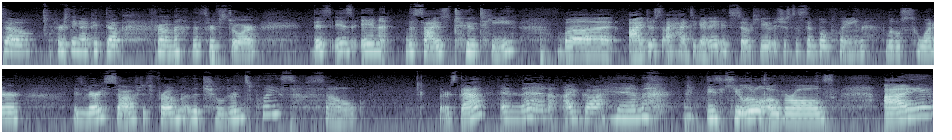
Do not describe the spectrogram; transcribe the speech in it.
So first thing I picked up from the thrift store. This is in the size 2T but I just I had to get it. It's so cute. It's just a simple plain little sweater. It's very soft. It's from the children's place. So there's that. And then I got him these cute little overalls. I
